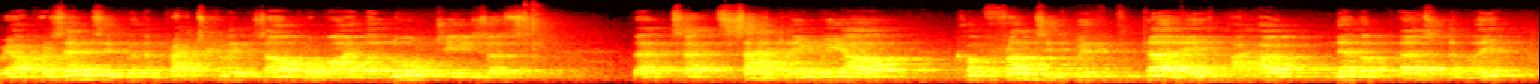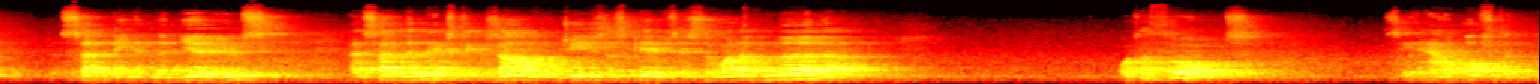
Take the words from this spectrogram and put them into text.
we are presented with a practical example by the Lord Jesus that uh, sadly we are confronted with today, I hope never personally, but certainly in the news. And so the next example Jesus gives is the one of murder. What a thought. See how often,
